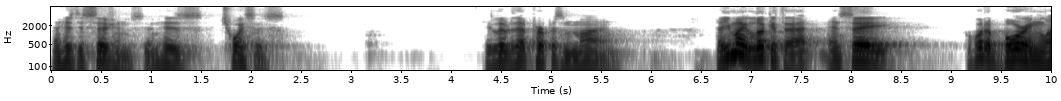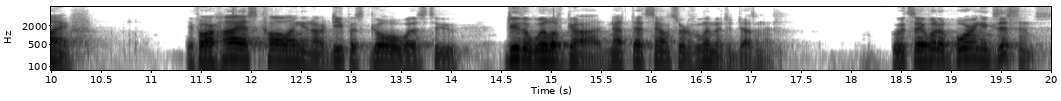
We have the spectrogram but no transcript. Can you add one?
and his decisions and his choices. He lived that purpose in mind. Now, you might look at that and say, what a boring life. If our highest calling and our deepest goal was to do the will of God, that, that sounds sort of limited, doesn't it? We would say, what a boring existence.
